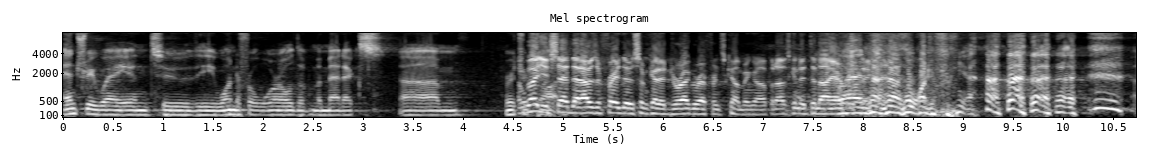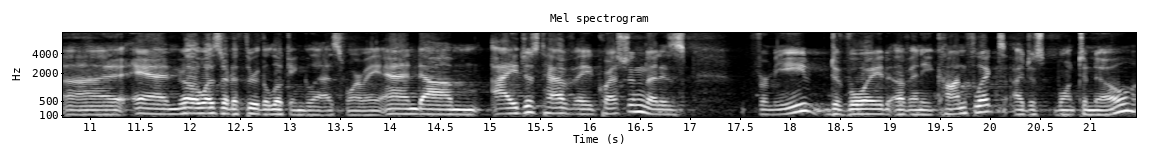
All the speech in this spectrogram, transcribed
entryway into the wonderful world of memetics. Um, Richard I'm glad you said that. I was afraid there was some kind of drug reference coming up, but I was going to deny everything. no, no, the wonderful, yeah. uh, and well, it was sort of through the looking glass for me. And um, I just have a question that is for me, devoid of any conflict. I just want to know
